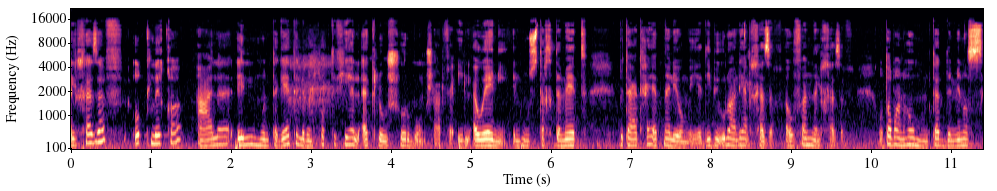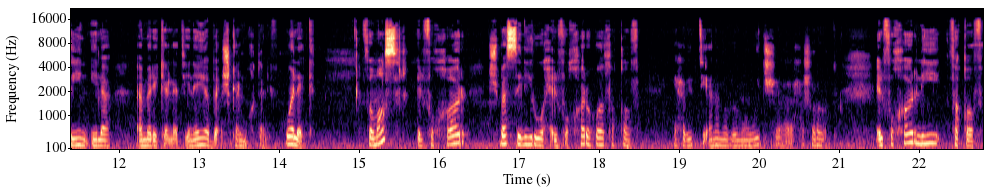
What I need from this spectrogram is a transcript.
الخزف أطلق على المنتجات اللي بنحط فيها الأكل والشرب ومش عارفة إيه الأواني المستخدمات بتاعت حياتنا اليومية. دي بيقولوا عليها الخزف أو فن الخزف. وطبعا هو ممتد من الصين إلى أمريكا اللاتينية بأشكال مختلفة. ولكن في مصر الفخار مش بس ليه روح الفخار هو ثقافة. يا حبيبتي أنا ما بموتش حشرات. الفخار ليه ثقافة.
